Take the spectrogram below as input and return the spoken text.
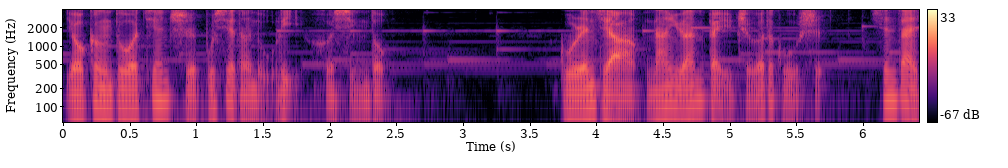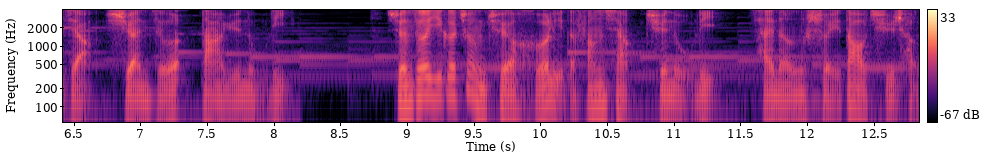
有更多坚持不懈的努力和行动。古人讲南辕北辙的故事。现在讲选择大于努力，选择一个正确合理的方向去努力，才能水到渠成。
